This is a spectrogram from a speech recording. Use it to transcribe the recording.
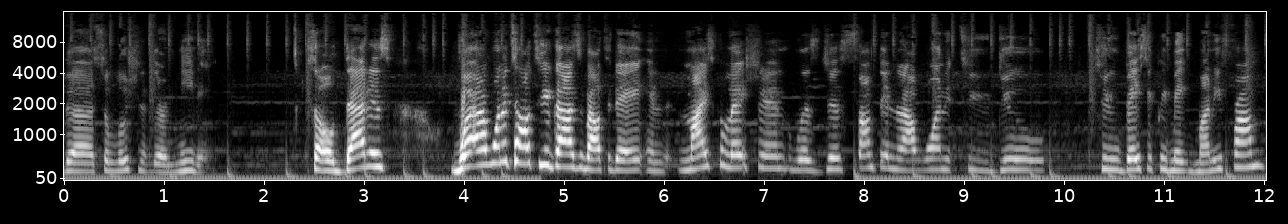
the solution that they're needing. So that is what I want to talk to you guys about today, and my Collection was just something that I wanted to do to basically make money from.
